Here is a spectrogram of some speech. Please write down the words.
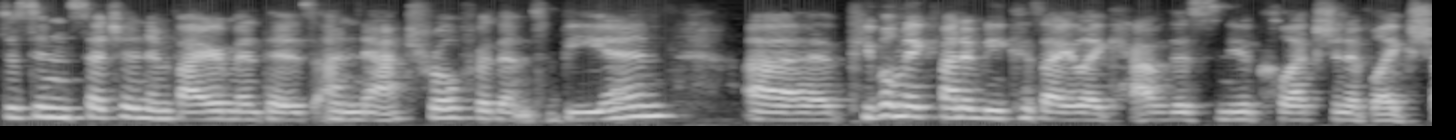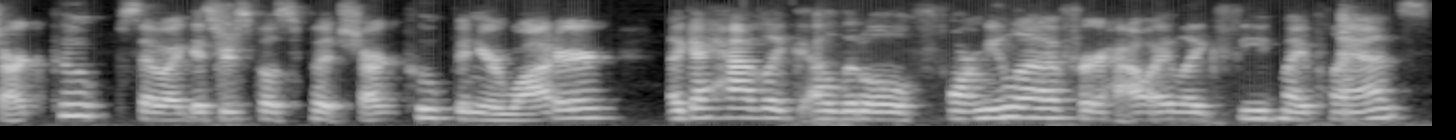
just in such an environment that is unnatural for them to be in. Uh, people make fun of me because I like have this new collection of like shark poop. So I guess you're supposed to put shark poop in your water. Like I have like a little formula for how I like feed my plants.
